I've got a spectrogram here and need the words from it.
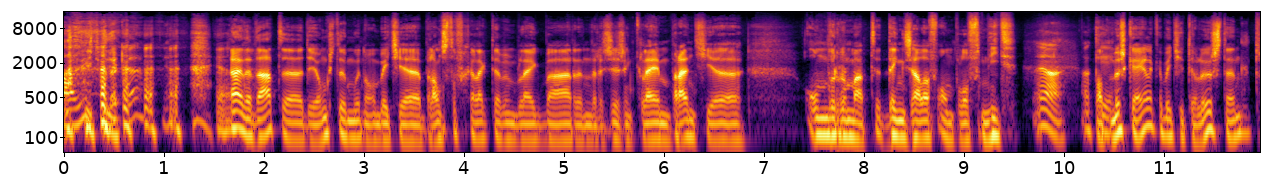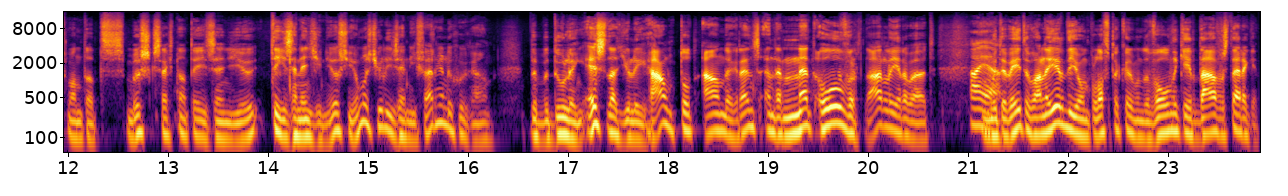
uiterlijk, hè? Ja. Ja, inderdaad. eh, De jongste moet nog een beetje brandstof gelekt hebben, blijkbaar. En er is dus een klein brandje onder, maar het ding zelf ontploft niet. Ja. Wat Musk eigenlijk een beetje teleurstelt, want dat Musk zegt dan tegen zijn, ingenieur- tegen zijn ingenieurs: jongens, jullie zijn niet ver genoeg gegaan. De bedoeling is dat jullie gaan tot aan de grens en er net over. Daar leren we uit. Ah, ja. We moeten weten wanneer die ontploft, dan kunnen we de volgende keer daar versterken.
